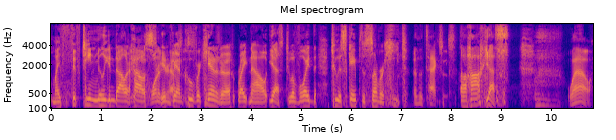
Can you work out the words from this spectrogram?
my $15 million house in houses. Vancouver, Canada, right now. Yes, to avoid, the, to escape the summer heat. And the taxes. Uh huh. Yes. Wow.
